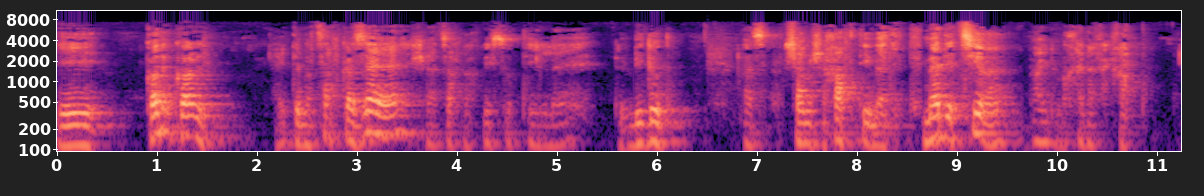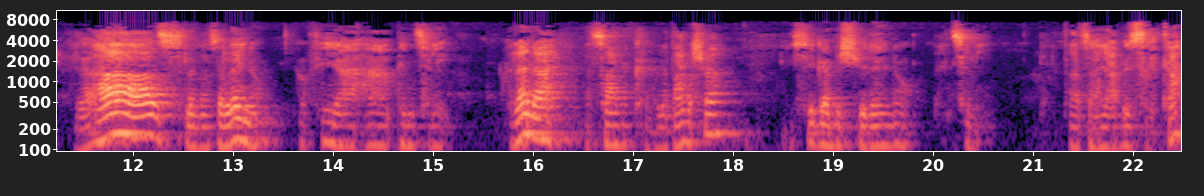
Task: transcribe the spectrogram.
היא, קודם כל, הייתי במצב כזה שהיה צריך להכניס אותי לבידוד. אז שם שכבתי עם מדית. מדית צירה, היינו בחדר אחד. ואז, למזלנו, הופיע הפנצלי. ולנה נסעה לוורשה, השיגה בשבילנו פנצלי. ואז זה היה בזריקה,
